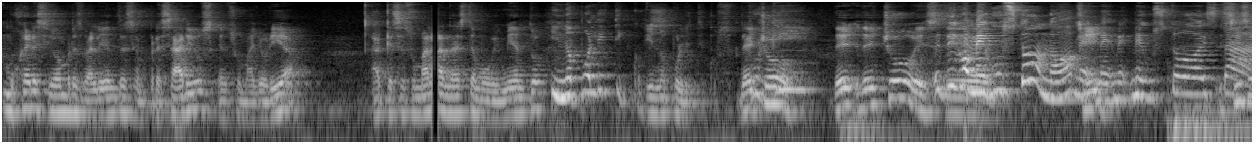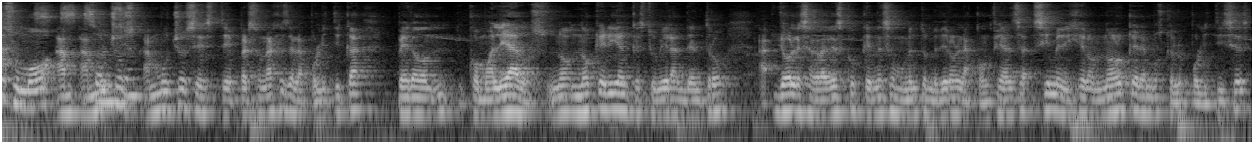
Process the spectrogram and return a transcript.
mujeres y hombres valientes, empresarios en su mayoría, a que se sumaran a este movimiento. Y no políticos. Y no políticos. De hecho, De, hecho, este, digo, me gustó, ¿no? Me, gustó esta. Sí se sumó a, muchos, a muchos este, personajes de la política, pero como aliados. No, no querían que estuvieran dentro. Ah, yo les agradezco que en ese momento me dieron la confianza. Sí me dijeron, no queremos que lo politices,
